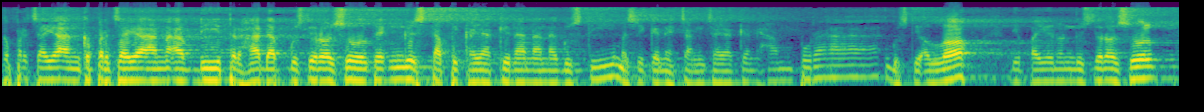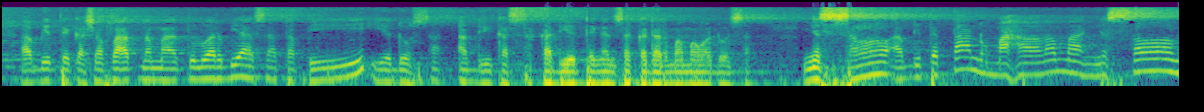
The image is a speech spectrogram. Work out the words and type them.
kepercayaan-kepercayaan Abdi terhadap Gusti Rasul teh enggeus tapi kayakakinan anak Gusti masih kene cangcaya kene hampura Gusti Allah di payunun Gusti Rasul Abdi TK syafaat nama itu luar biasa tapi ia dosa Abdi kasaka dia dengan sakadar mamawa dosa nyesel Abdi tetanu mahal lama nyesel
